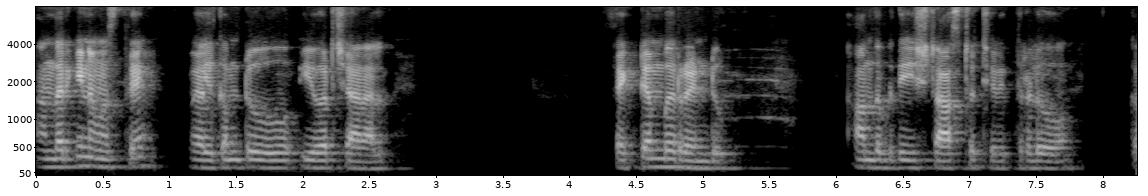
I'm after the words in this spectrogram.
అందరికీ నమస్తే. వెల్కమ్ టు యువర్ ఛానల్. సెప్టెంబర్ రెండు ఆంధ్రప్రదేశ్ రాష్ట్ర చరిత్రలో ఒక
